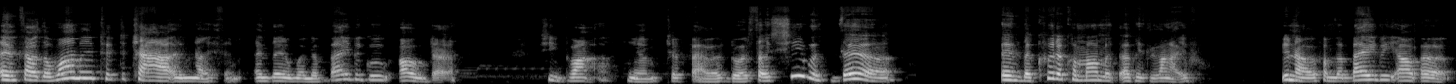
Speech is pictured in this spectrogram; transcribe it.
And so the woman took the child and nursed him, and then when the baby grew older she brought him to Pharaoh's door. So she was there in the critical moment of his life. You know, from the baby on up.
